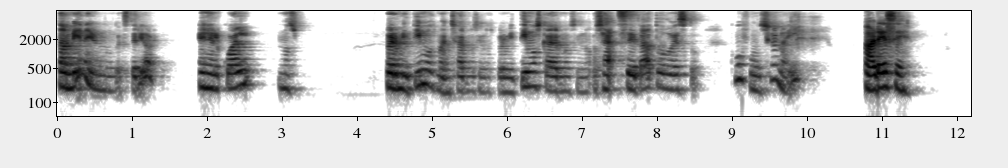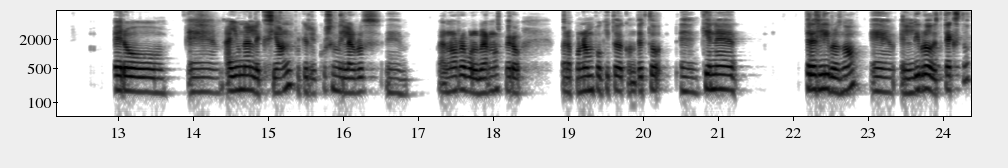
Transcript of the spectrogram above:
también hay un mundo exterior en el cual nos permitimos mancharnos y nos permitimos caernos. Y no, o sea, se da todo esto. ¿Cómo funciona ahí? Parece, pero eh, hay una lección, porque el curso de milagros, eh, para no revolvernos, pero para poner un poquito de contexto, eh, tiene tres libros, ¿no? el libro de texto,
